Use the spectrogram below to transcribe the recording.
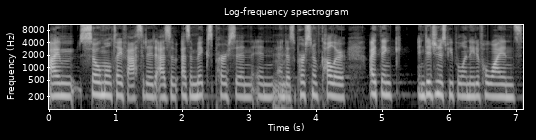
I'm so multifaceted as a as a mixed person and, mm. and as a person of color. I think indigenous people and native Hawaiians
